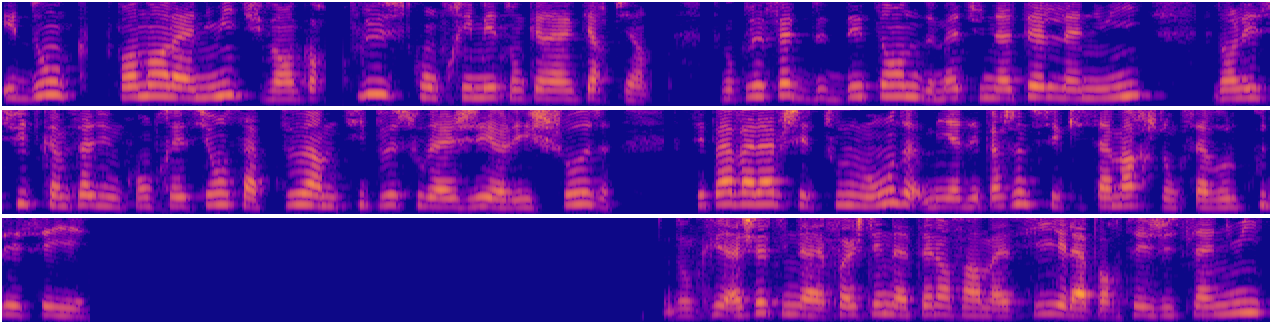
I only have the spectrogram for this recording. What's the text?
Et donc, pendant la nuit, tu vas encore plus comprimer ton canal carpien. Donc, le fait de détendre, de mettre une attelle la nuit, dans les suites comme ça d'une compression, ça peut un petit peu soulager euh, les choses. C'est pas valable chez tout le monde, mais il y a des personnes chez qui ça marche, donc ça vaut le coup d'essayer. Donc achète une, faut acheter une attelle en pharmacie et la porter juste la nuit,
